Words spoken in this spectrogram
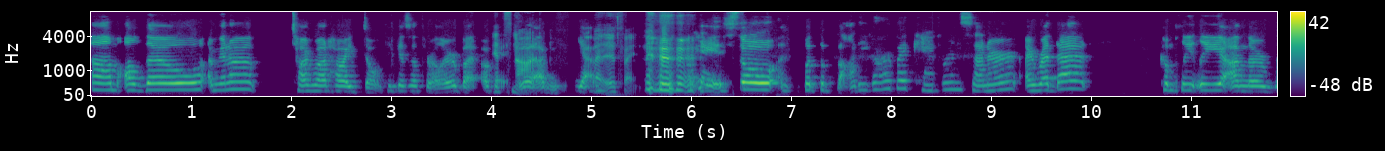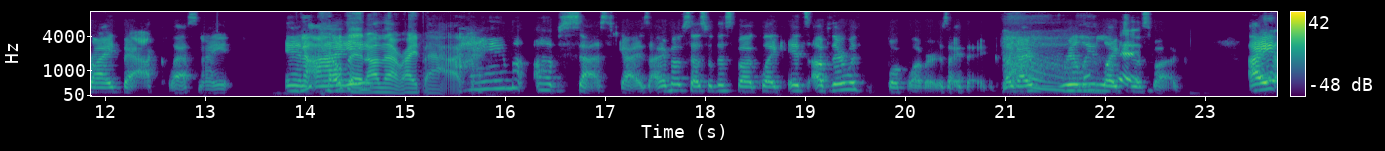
Um, although I'm gonna talk about how I don't think it's a thriller, but okay, It's not. um, yeah. But it's fine. Okay, so but the Bodyguard by Katherine Center, I read that completely on the ride back last night, and you I killed it on that ride back. I'm obsessed, guys. I'm obsessed with this book. Like it's up there with book lovers. I think. Like I really liked this book. I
